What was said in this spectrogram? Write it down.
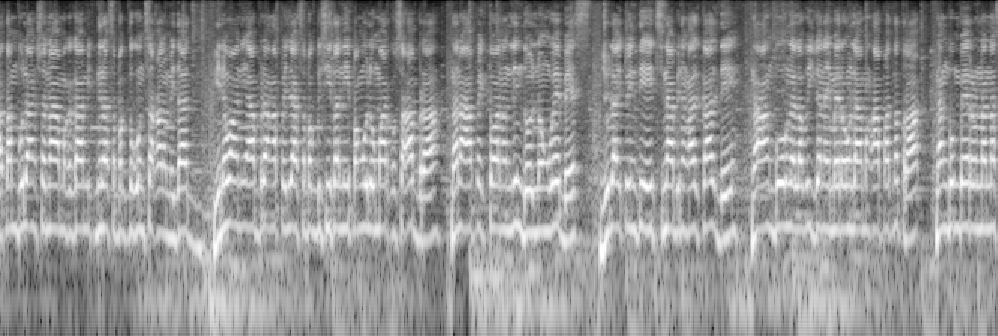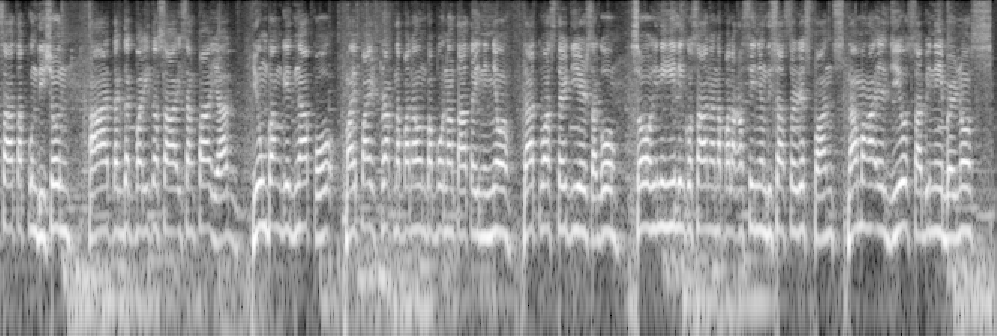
at ambulansya na magagamit nila sa pagtugon sa kalamidad. Ginawa ni Abra ang apelya sa pagbisita ni Pangulong Marcos sa Abra na naapektuhan ng lindol noong Webes, July 28 sinabi ng alkalde na ang buong lalawigan ay mayroong lamang apat na truck ng bombero na nasa top condition. At dagdag pa rito sa isang payag, yung banggid nga po, may fire truck na panahon pa po ng tatay ninyo. That was 30 years ago. So hinihiling ko sana na palakasin yung disaster response ng mga LGUs, sabi ni Bernos.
